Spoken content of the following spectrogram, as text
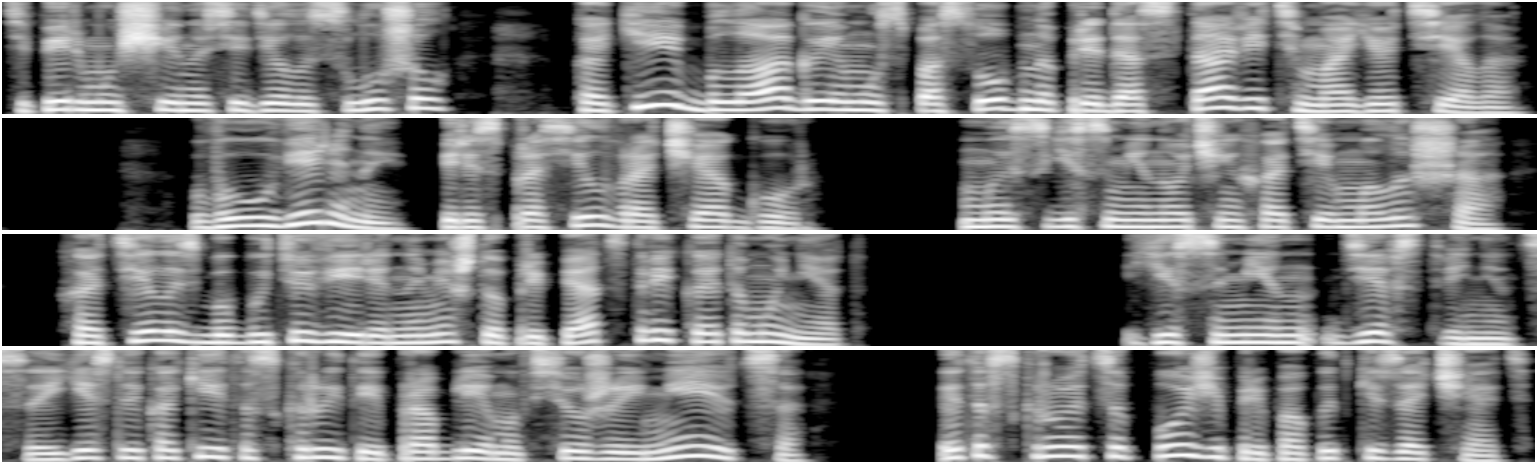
Теперь мужчина сидел и слушал, какие блага ему способно предоставить мое тело. «Вы уверены?» – переспросил врача Гор. «Мы с Ясмин очень хотим малыша. Хотелось бы быть уверенными, что препятствий к этому нет». Ясмин – девственница, и если какие-то скрытые проблемы все же имеются, это вскроется позже при попытке зачать,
